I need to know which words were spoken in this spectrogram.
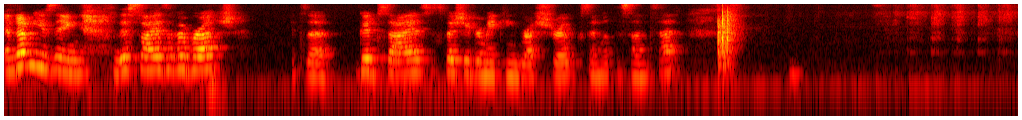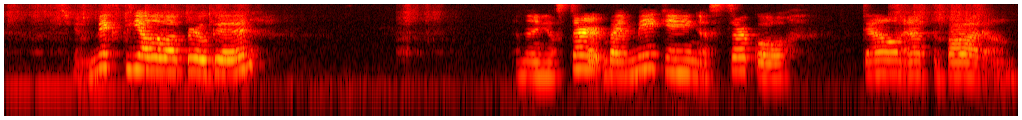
And I'm using this size of a brush. It's a good size, especially if you're making brush strokes and with the sunset. So mix the yellow up real good. And then you'll start by making a circle down at the bottom.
